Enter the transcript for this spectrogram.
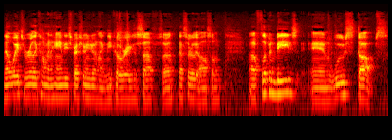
Nail weights really come in handy, especially when you're doing like Neko rigs and stuff. So that's really awesome. Uh, flipping beads and Woo stops.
